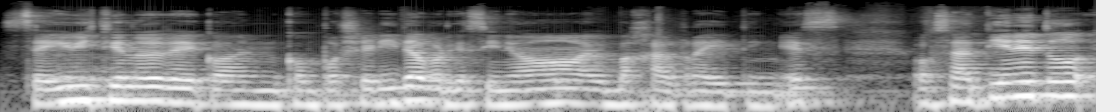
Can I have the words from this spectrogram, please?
seguí vistiéndote con, con pollerita porque si no baja el rating. Es, o sea, tiene todo.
